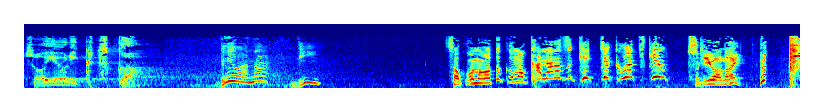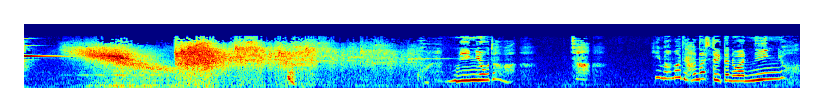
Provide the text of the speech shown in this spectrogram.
そういう理屈か。ではな D そこの男も必ず決着はつける。次はない。人形だわ。じゃあ今まで話していたのは人また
